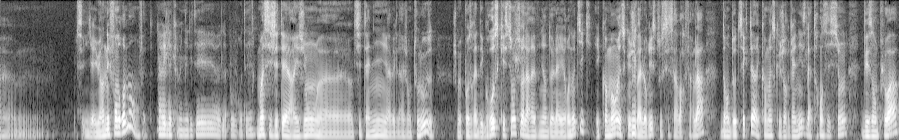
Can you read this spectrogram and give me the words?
euh, il y a eu un effondrement en fait. Avec de la criminalité, de la pauvreté. Moi, si j'étais à la région euh, Occitanie avec la région de Toulouse, je me poserais des grosses questions sur l'avenir de l'aéronautique et comment est-ce que je Mm. valorise tous ces savoir-faire-là dans d'autres secteurs et comment est-ce que j'organise la transition des emplois,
